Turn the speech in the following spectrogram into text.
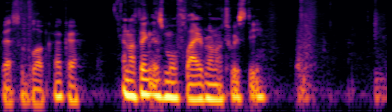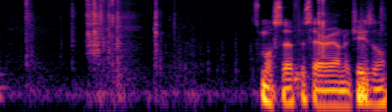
Vessel block. Okay. And I think there's more flavour on a twisty. It's more surface area on a Cheezel.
